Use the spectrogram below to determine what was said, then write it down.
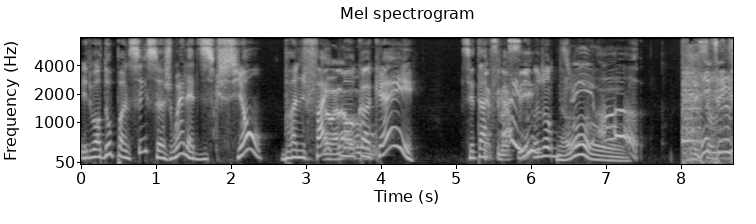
Eduardo Ponce se joint à la discussion. Bonne fête, Ah, voilà. mon Oh. coquin! C'est ta Merci, fête merci. aujourd'hui. Oh. Ah! J'ai survécu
